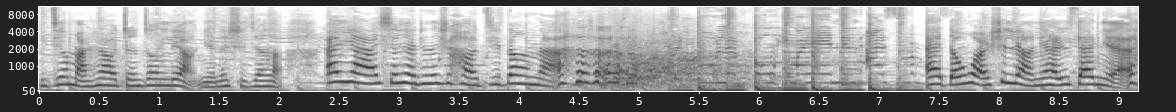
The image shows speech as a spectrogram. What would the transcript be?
已经马上要整整两年的时间了。哎呀，想想真的是好激动呢。哎，等会儿是两年还是三年？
